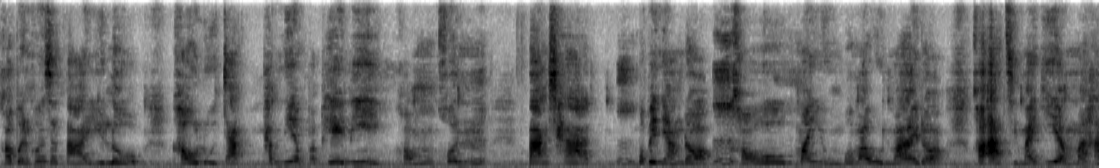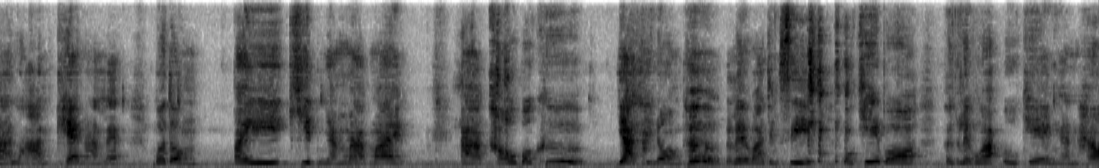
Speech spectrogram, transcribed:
เขาเป็นคนสไตล์ยุโรปเขารู้จักธรรมเนียมประเพณีของคนต่างชาติ บ่เป็นหยังดอก เขาไม่ยุ่งบ่มาวุ่นวายดอก เขาอาจสิมาเยี่ยมมาหาหลานแค่นั้นแหละบ่ต้องไปคิดหยังมากมายอ่าเขาบ่คือญาติพี่น้องเธอก็เลยว่าจังซี่โอเคบ่เพิ่นก็เลยบอกว่าโอเคงั้นเฮา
